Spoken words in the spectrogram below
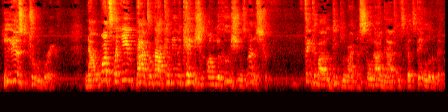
He is the true greater. Now, what's the impact of that communication on Yahushua's ministry? Think about it deeply right now. Slow down, guys. Let's, let's think a little bit.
